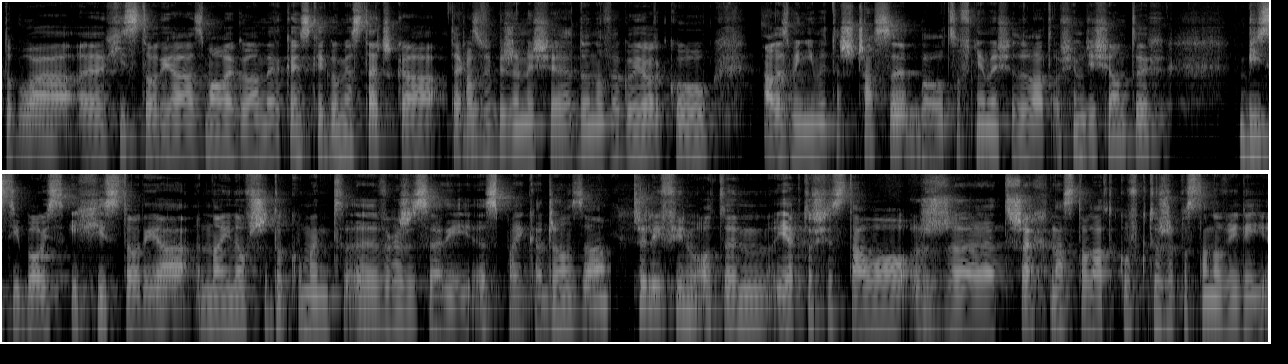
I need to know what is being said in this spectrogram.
To była e, historia z małego amerykańskiego miasteczka. Teraz wybierzemy się do Nowego Jorku, ale zmienimy też czasy, bo cofniemy się do lat 80. Beastie Boys ich historia, najnowszy dokument e, w reżyserii Spike'a Jonesa, czyli film o tym, jak to się stało, że trzech nastolatków, którzy postanowili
